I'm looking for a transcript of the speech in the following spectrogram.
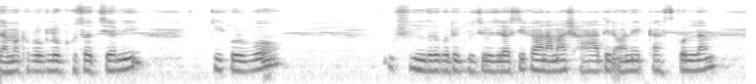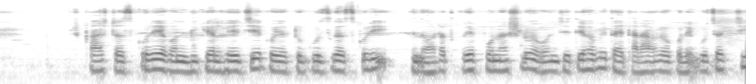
জামা কাপড়গুলো গুছাচ্ছি আমি। কি করব? সুন্দর করে গুছিয়ে গুছিয়ে রাখছি। কারণ আমার সারাদিন অনেক কাজ করলাম। কাজ টাজ করে এখন বিকেল হয়েছে করে একটু গুছ গাছ করি। কিন্তু হঠাৎ করে ফোন আসলো, এখন যেতে হবে, তাই তাড়াহুড়ো করে গোছাচ্ছি।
